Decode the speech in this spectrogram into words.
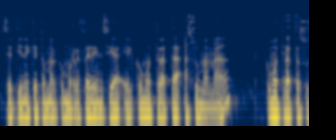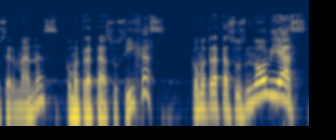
se tiene que tomar como referencia el cómo trata a su mamá, cómo trata a sus hermanas, cómo trata a sus hijas, cómo trata a sus novias.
